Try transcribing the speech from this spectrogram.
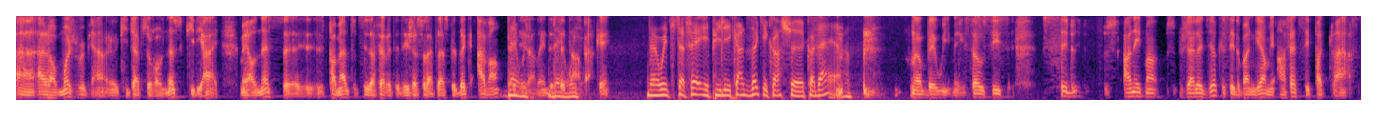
Euh, alors, moi, je veux bien euh, qu'il tape sur Holness, qu'il y aille. Mais Holness, euh, pas mal, toutes ses affaires étaient déjà sur la place publique avant ben que Desjardins ben décide oui. Ben oui, tout à fait. Et puis les candidats qui écorchent Coder. non, ben oui, mais ça aussi, c'est honnêtement, j'allais dire que c'est de bonne guerre, mais en fait, c'est pas de classe.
